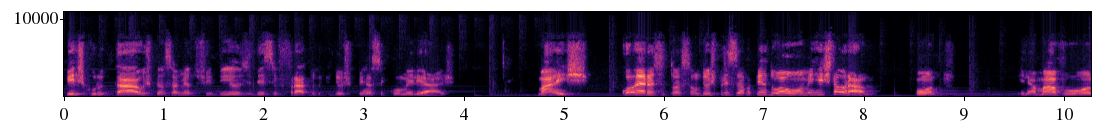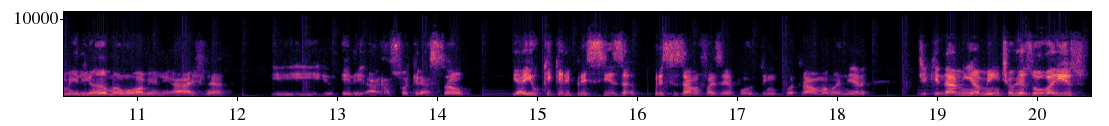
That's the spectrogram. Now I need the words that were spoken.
perscrutar os pensamentos de Deus e decifrar tudo que Deus pensa e como ele age. Mas Qual era a situação? Deus precisava perdoar o homem e restaurá-lo. Ponto. Ele amava o homem, ele ama o homem, aliás, né? E, e ele, a, a, sua criação. E aí o que, que ele precisa, precisava fazer? Pô, eu tenho que encontrar uma maneira de que na minha mente eu resolva isso,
